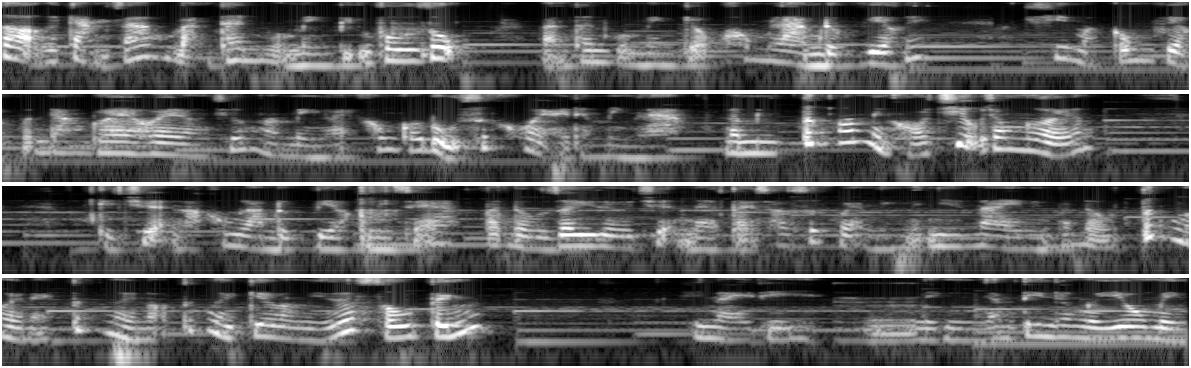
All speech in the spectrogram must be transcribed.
sợ cái cảm giác bản thân của mình bị vô dụng, bản thân của mình, kiểu, không làm được việc ấy. Khi mà công việc vẫn đang đoe hoe đằng trước mà mình lại không có đủ sức khỏe để mình làm, là mình tức lắm, mình khó chịu trong người lắm cái chuyện là không làm được việc, mình sẽ bắt đầu dây ra cái chuyện là tại sao sức khỏe mình lại như thế này, mình bắt đầu tức người này, tức người nọ, tức người kia và mình rất xấu tính. Khi này thì mình nhắn tin cho người yêu mình.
